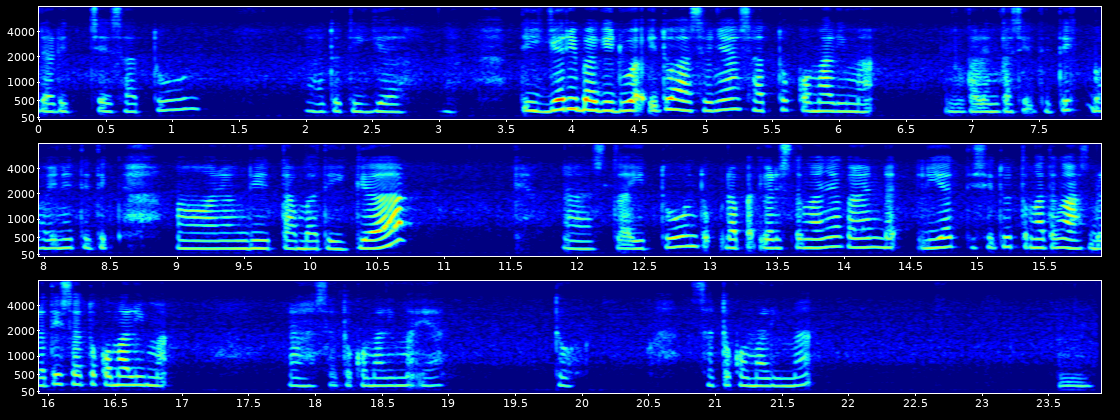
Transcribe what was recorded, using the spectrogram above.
Dari C1 nah itu 3 nah, 3 dibagi 2 itu hasilnya 1,5 nah, kalian kasih titik bahwa ini titik uh, yang ditambah 3 Nah, setelah itu untuk dapat garis tengahnya kalian lihat di situ tengah-tengah berarti 1,5. Nah, 1,5 ya. Tuh. 1,5. Hmm,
